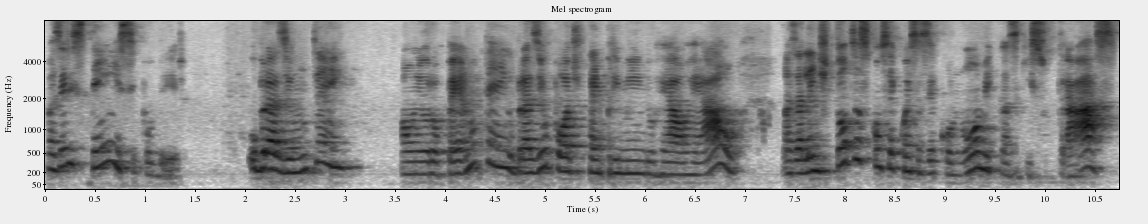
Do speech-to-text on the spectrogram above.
Mas eles têm esse poder. O Brasil não tem. A União Europeia não tem. O Brasil pode ficar imprimindo real, real, mas além de todas as consequências econômicas que isso traz,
